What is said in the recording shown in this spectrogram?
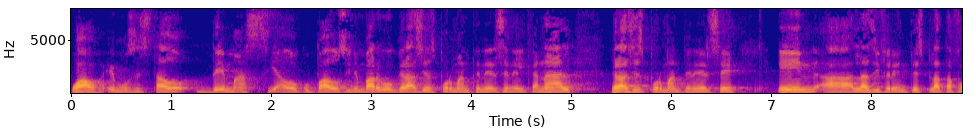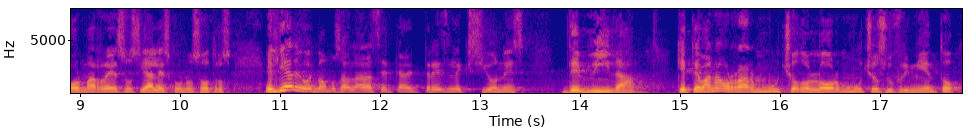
wow, hemos estado demasiado ocupados. Sin embargo, gracias por mantenerse en el canal, gracias por mantenerse en ah, las diferentes plataformas, redes sociales con nosotros. El día de hoy vamos a hablar acerca de tres lecciones de vida que te van a ahorrar mucho dolor, mucho sufrimiento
